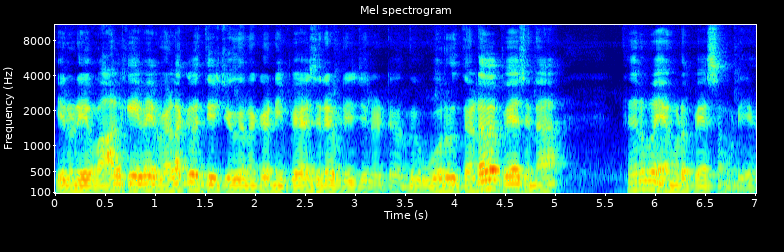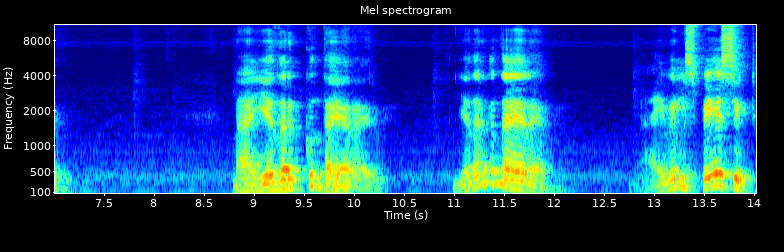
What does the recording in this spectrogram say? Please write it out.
என்னுடைய வாழ்க்கையவே விளக்கு வச்சு வச்சதுனாக்கா நீ பேசுகிற அப்படின்னு சொல்லிட்டு வந்து ஒரு தடவை பேசினா திரும்ப என் கூட பேச முடியாது. நான் எதற்கும் தயாராகிருவேன் எதற்கும் தயாராகிருவேன் ஐ வில் ஸ்பேஸ் இட்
